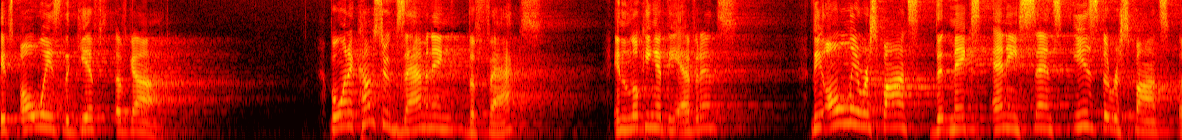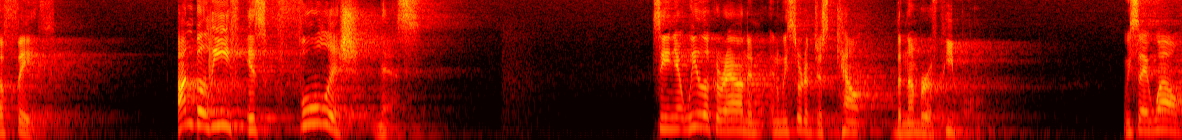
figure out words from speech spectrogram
It's always the gift of God. But when it comes to examining the facts, in looking at the evidence, the only response that makes any sense is the response of faith. Unbelief is foolishness. See, and yet we look around and, and we sort of just count the number of people. We say, well,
